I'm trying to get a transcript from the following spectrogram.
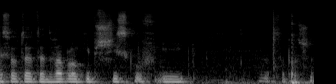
Tutaj są te, te dwa bloki przycisków i zobaczę.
